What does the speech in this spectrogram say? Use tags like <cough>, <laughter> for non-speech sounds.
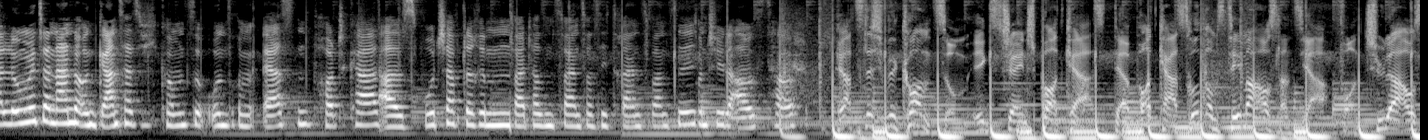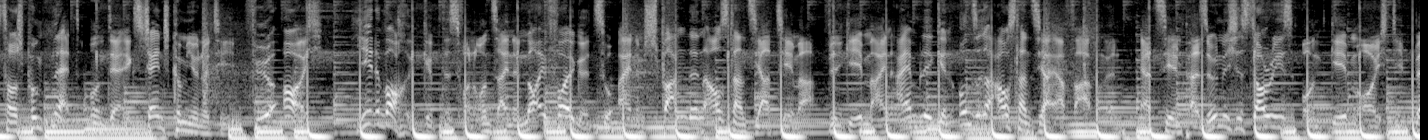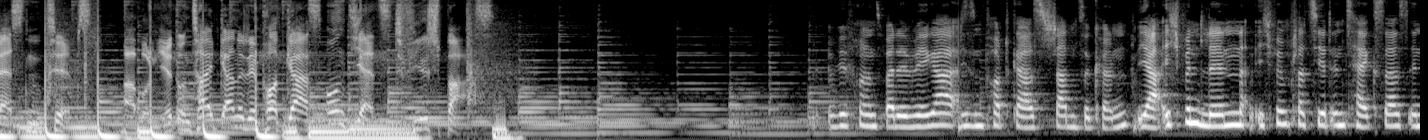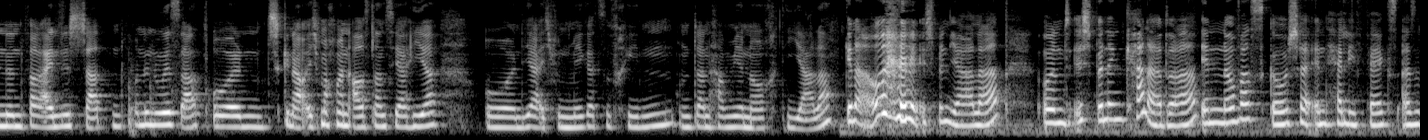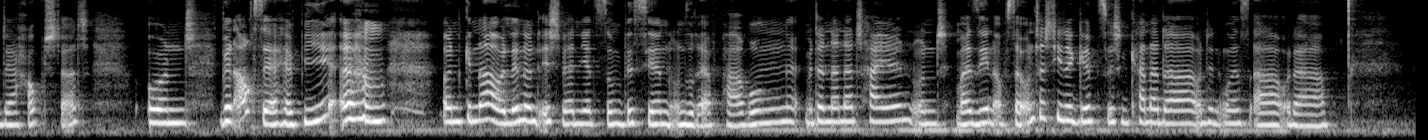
Hallo miteinander und ganz herzlich willkommen zu unserem ersten Podcast als Botschafterin 2022-2023 von Schüleraustausch. Herzlich willkommen zum Exchange Podcast, der Podcast rund ums Thema Auslandsjahr von Schüleraustausch.net und der Exchange Community für euch. Jede Woche gibt es von uns eine neue Folge zu einem spannenden Auslandsjahr-Thema. Wir geben einen Einblick in unsere Auslandsjahr-Erfahrungen, erzählen persönliche Stories und geben euch die besten Tipps. Abonniert und teilt gerne den Podcast und jetzt viel Spaß. Wir freuen uns beide mega, diesen Podcast starten zu können. Ja, ich bin Lynn. Ich bin platziert in Texas, in den Vereinigten Staaten von den USA. Und genau, ich mache mein Auslandsjahr hier und ja, ich bin mega zufrieden. Und dann haben wir noch die Jala. Genau, <laughs> ich bin Jala und ich bin in Kanada, in Nova Scotia in Halifax, also der Hauptstadt. Und bin auch sehr happy. Ähm, und genau, Lynn und ich werden jetzt so ein bisschen unsere Erfahrungen miteinander teilen und mal sehen, ob es da Unterschiede gibt zwischen Kanada und den USA oder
